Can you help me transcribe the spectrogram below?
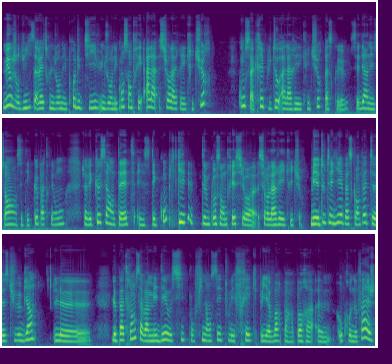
Mais aujourd'hui, ça va être une journée productive, une journée concentrée sur la réécriture, consacré plutôt à la réécriture parce que ces derniers temps, c'était que Patreon, j'avais que ça en tête et c'était compliqué de me concentrer sur, euh, sur la réécriture. Mais tout est lié parce qu'en fait, euh, si tu veux bien, le, Patreon, ça va m'aider aussi pour financer tous les frais qu'il peut y avoir par rapport euh, au chronophage.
